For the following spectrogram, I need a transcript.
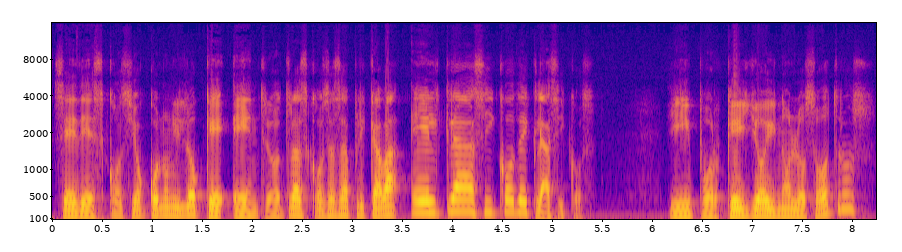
se descoció con un hilo que, entre otras cosas, aplicaba el clásico de clásicos. ¿Y por qué yo y no los otros?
